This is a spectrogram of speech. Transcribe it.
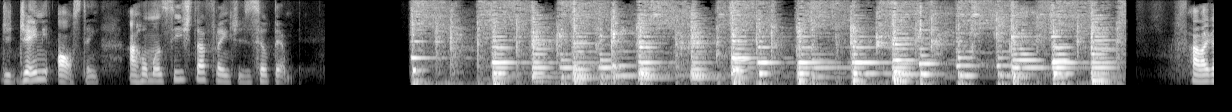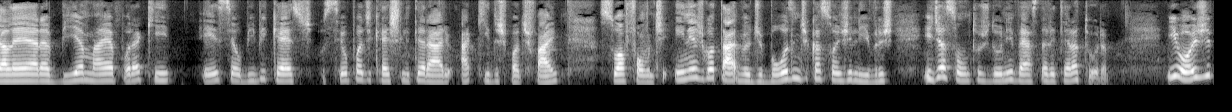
de Jane Austen, a romancista à frente de seu tempo. Fala galera, Bia Maia por aqui. Esse é o Bibicast, o seu podcast literário aqui do Spotify, sua fonte inesgotável de boas indicações de livros e de assuntos do universo da literatura. E hoje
